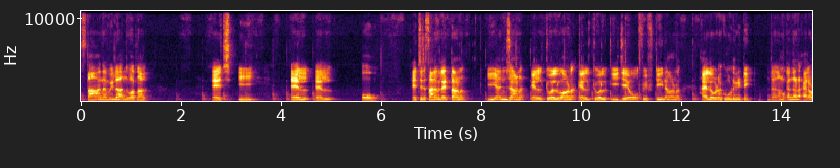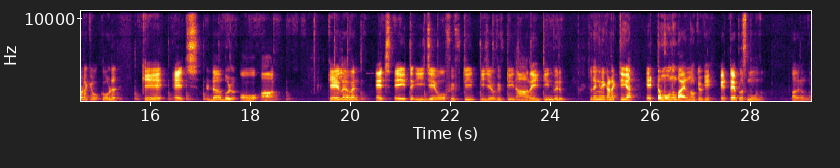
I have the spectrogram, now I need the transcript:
സ്ഥാനവില എന്ന് പറഞ്ഞാൽ H E L L O എച്ചിന്റെ സ്ഥാനവില എട്ടാണ്. ഇ അഞ്ചാണ്. എൽ ട്വൽവ് ആണ്. L twelve E J O fifteen ആണ്. ഹലോയുടെ കോഡ് കിട്ടി. നമുക്ക് എന്താണ് ഹലോയുടെ code K H double O R. K eleven H eight E J O fifteen E J O fifteen R eighteen വരും. സോ ഇതെങ്ങനെ കണക്ട് ചെയ്യുക എട്ട് മൂന്നും പതിനൊന്ന് നോക്കി ഓക്കെ എട്ട് പ്ലസ് മൂന്ന് പതിനൊന്ന്.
